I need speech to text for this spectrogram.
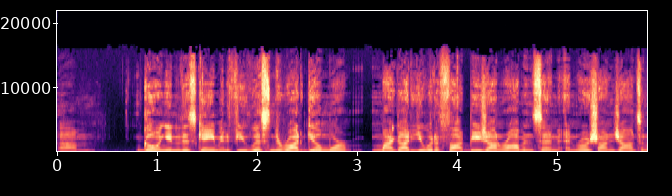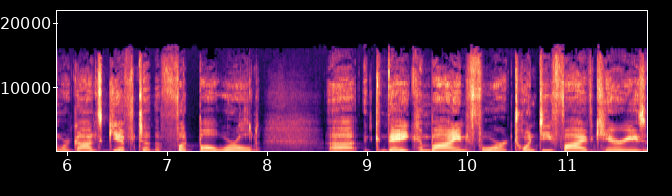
um, going into this game, and if you listen to Rod Gilmore, my God, you would have thought Bijan Robinson and Roschon Johnson were God's gift to the football world. Uh, they combined for 25 carries,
